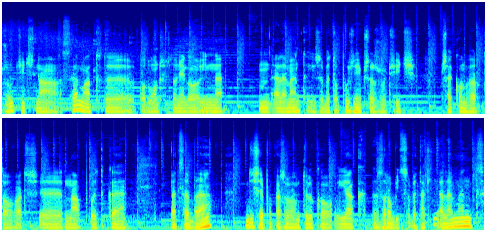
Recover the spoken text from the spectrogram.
wrzucić na schemat, e, podłączyć do niego inne mm, elementy i żeby to później przerzucić, przekonwertować e, na płytkę PCB. Dzisiaj pokażę Wam tylko jak zrobić sobie taki element,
